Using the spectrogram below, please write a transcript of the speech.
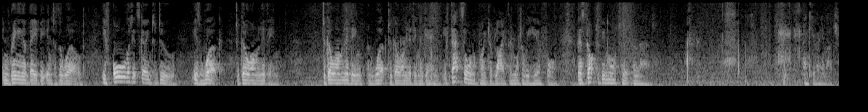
in bringing a baby into the world if all that it's going to do is work to go on living, to go on living and work to go on living again. If that's all the point of life, then what are we here for? There's got to be more to it than that. Thank you very much.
